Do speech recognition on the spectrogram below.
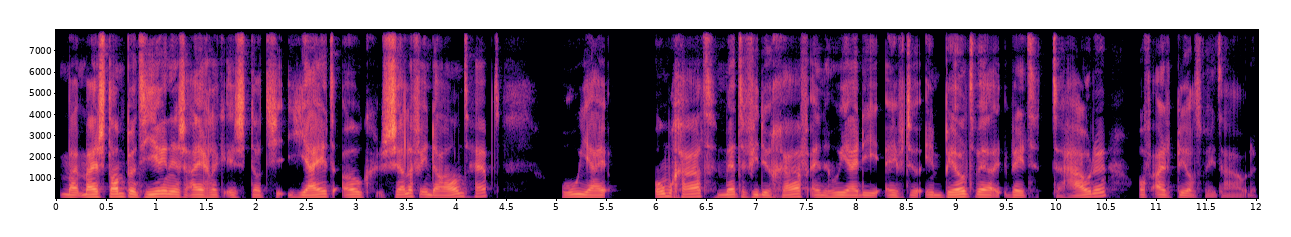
mijn standpunt hierin is eigenlijk is dat jij het ook zelf in de hand hebt. Hoe jij omgaat met de videograaf en hoe jij die eventueel in beeld weet te houden of uit beeld weet te houden.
